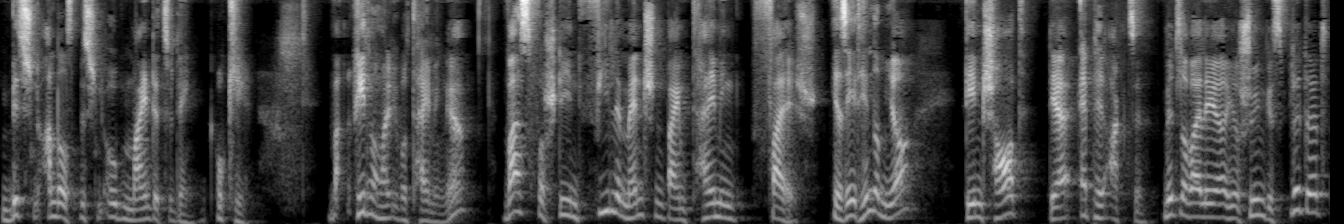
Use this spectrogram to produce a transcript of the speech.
ein bisschen anders, ein bisschen open-minded zu denken. Okay, reden wir mal über Timing. Ne? Was verstehen viele Menschen beim Timing falsch? Ihr seht hinter mir den Chart der Apple-Aktie. Mittlerweile ja hier schön gesplittet.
